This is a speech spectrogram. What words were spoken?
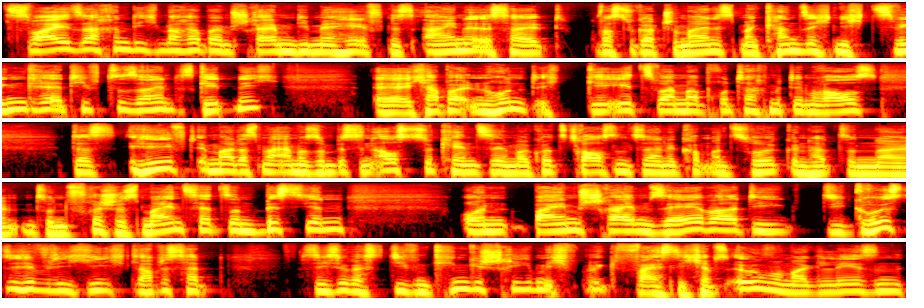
zwei Sachen, die ich mache beim Schreiben, die mir helfen. Das eine ist halt, was du gerade schon meinst, man kann sich nicht zwingen, kreativ zu sein. Das geht nicht. Äh, ich habe halt einen Hund, ich gehe eh zweimal pro Tag mit dem raus das hilft immer, dass man einmal so ein bisschen auszucanceln, mal kurz draußen zu sein, dann kommt man zurück und hat so, eine, so ein frisches Mindset so ein bisschen. Und beim Schreiben selber, die, die größte Hilfe, die ich, ich glaube, das hat, das nicht sogar Stephen King geschrieben, ich, ich weiß nicht, ich habe es irgendwo mal gelesen,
